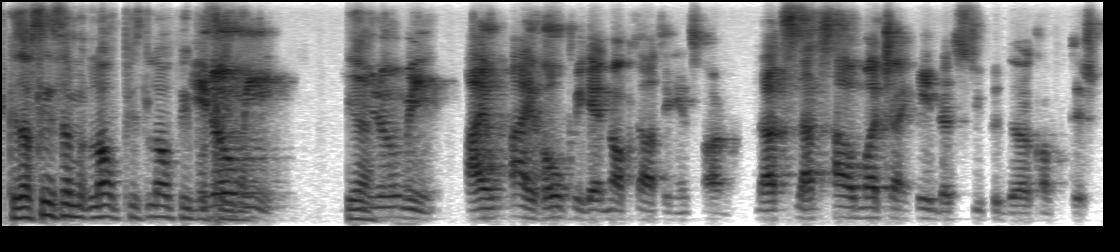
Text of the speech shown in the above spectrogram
Because I've seen some a lot, a lot of people. You know me. That, yeah. You know me. I I hope we get knocked out against Parma. That's that's how much I hate that stupid uh, competition.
